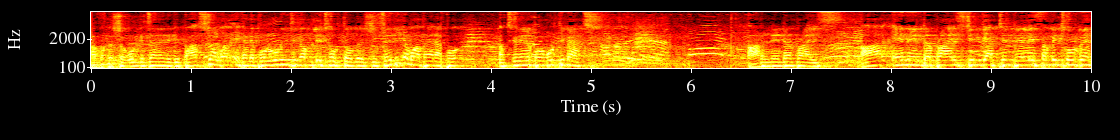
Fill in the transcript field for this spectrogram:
আমাদের সকলকে জানিয়ে রেখে পাঁচ নম্বর এখানে পনেরো মিনিট কমপ্লিট করতে হবে তো সেদিকে মাথায় রাখো আজকের দিনের পরবর্তী ম্যাচ R N enterprise R N enterprise team captain पहले सबमिट করবেন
